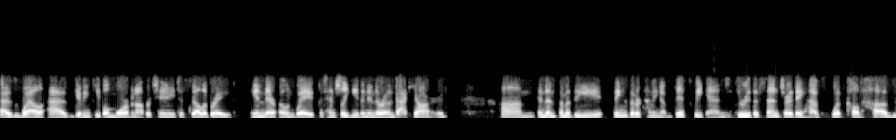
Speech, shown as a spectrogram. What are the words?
as well as giving people more of an opportunity to celebrate in their own way, potentially even in their own backyard. Um, and then some of the things that are coming up this weekend through the center, they have what's called hubs.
